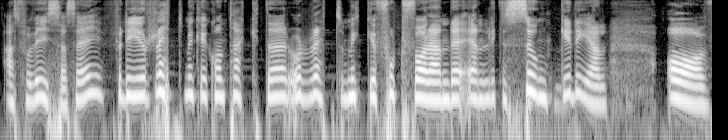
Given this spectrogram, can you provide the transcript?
att få visa sig? För det är ju rätt mycket kontakter och rätt mycket fortfarande en lite sunkig del av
